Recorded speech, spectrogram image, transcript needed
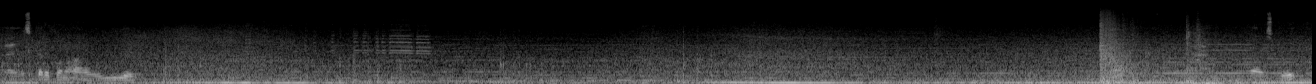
Alright, let's cut up on the highway. You live. That was quick.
